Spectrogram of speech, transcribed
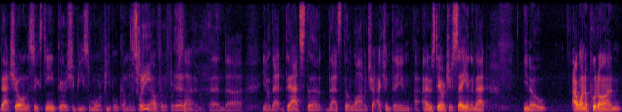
that show on the 16th, there should be some more people coming to check it out for the first Yeah. time. And uh, you know that that's the that's the law of attraction thing. And I I understand what you're saying. And that you know, I want to put on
